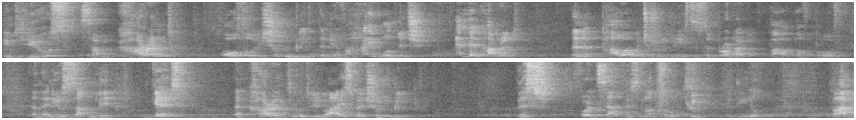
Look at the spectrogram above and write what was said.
induce some current, although it shouldn't be, then you have a high voltage and a current. Then a power which is released is the product of both, and then you suddenly get a current through the device where it shouldn't be. This for itself is not so big a deal. But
